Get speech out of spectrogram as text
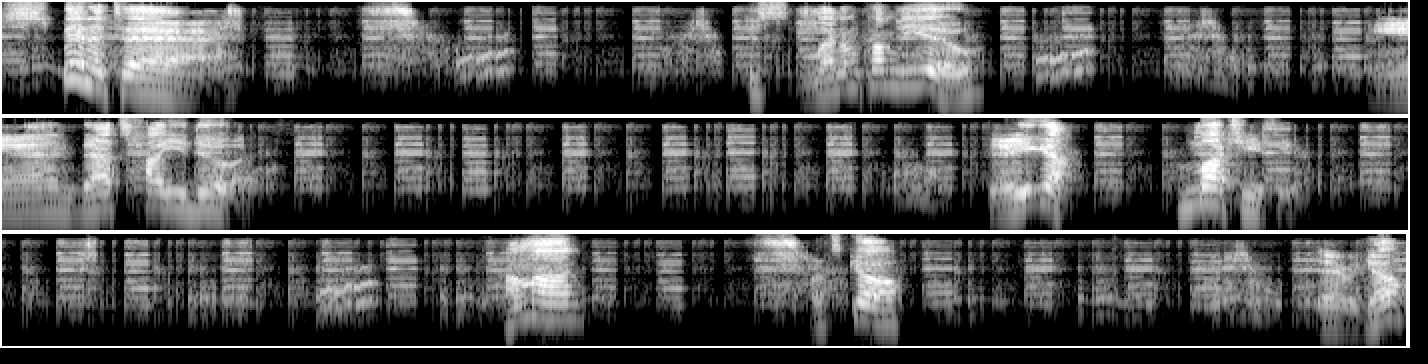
Spin attack! Just let them come to you. And that's how you do it. There you go. Much easier. Come on. Let's go. There we go.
